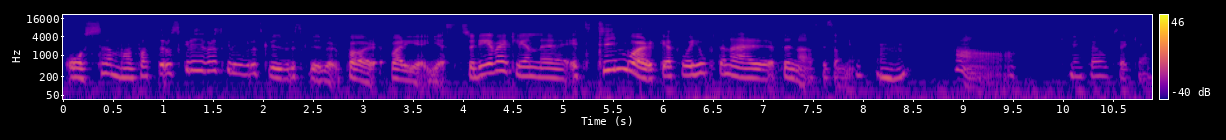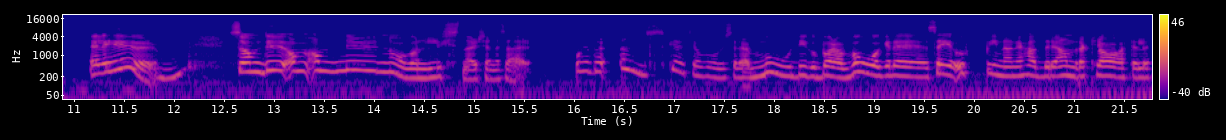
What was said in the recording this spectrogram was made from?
och sammanfattar och skriver och skriver och skriver och skriver för varje gäst. Så det är verkligen eh, ett teamwork att få ihop den här fina säsongen. mm. Ja. Knyta ihop säcken. Eller hur? Mm. Så om, du, om, om nu någon lyssnar och känner så här. Och jag bara önskar att jag vore sådär modig och bara vågade säga upp innan jag hade det andra klart. Eller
